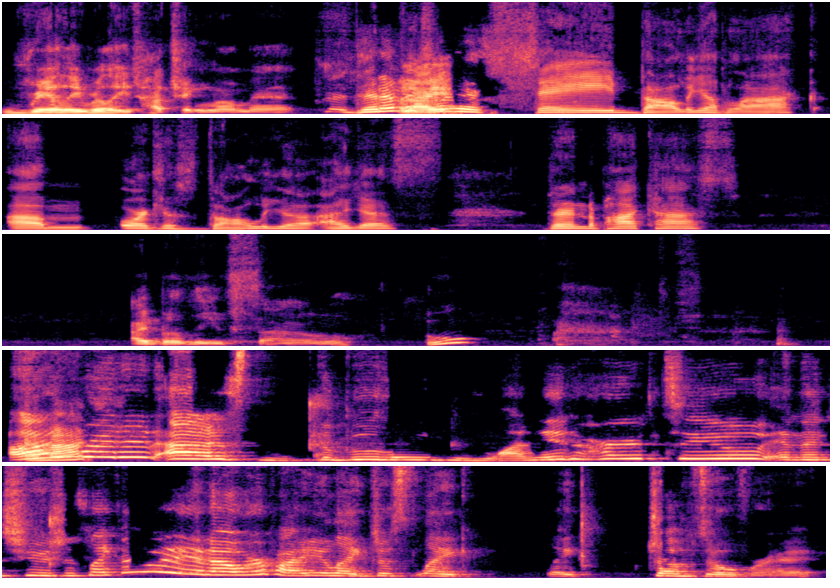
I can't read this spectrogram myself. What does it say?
really really touching moment. Did ever I- try to shade Dahlia Black, um, or just Dahlia, I guess, during the podcast? I believe so. Ooh, I I- read it as the Boulet wanted her to, and then she was just like, oh, you know, we're fine. Like, just like, like jumped over it.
